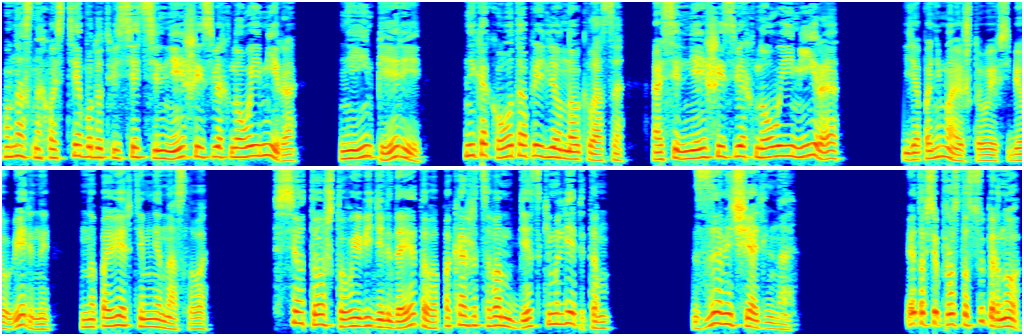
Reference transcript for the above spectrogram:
У нас на хвосте будут висеть сильнейшие сверхновые мира. Не империи, не какого-то определенного класса, а сильнейшие сверхновые мира. Я понимаю, что вы в себе уверены, но поверьте мне на слово. Все то, что вы видели до этого, покажется вам детским лепетом. Замечательно. Это все просто супер, но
